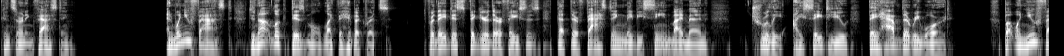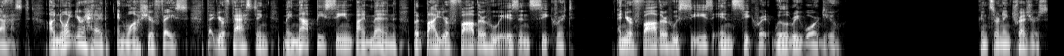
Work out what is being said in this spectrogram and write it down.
Concerning fasting. And when you fast, do not look dismal like the hypocrites, for they disfigure their faces, that their fasting may be seen by men. Truly, I say to you, they have their reward. But when you fast, anoint your head and wash your face, that your fasting may not be seen by men, but by your Father who is in secret. And your Father who sees in secret will reward you. Concerning treasures.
